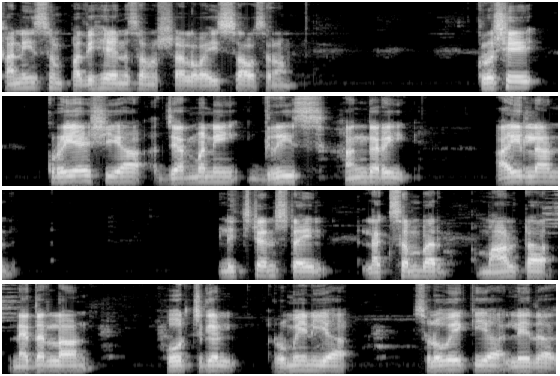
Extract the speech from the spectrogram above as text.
కనీసం పదిహేను సంవత్సరాల వయస్సు అవసరం. క్రొషే Croatia Germany Greece Hungary Ireland Liechtenstein Luxembourg Malta Netherland Portugal Romania Slovakia లేదా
